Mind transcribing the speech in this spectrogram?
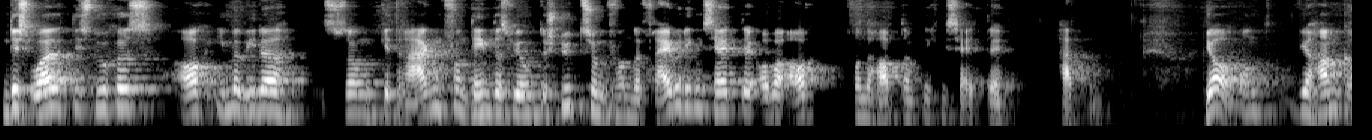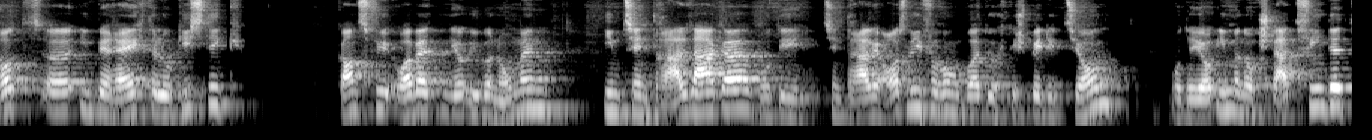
Und es war das durchaus auch immer wieder so getragen von dem, dass wir Unterstützung von der freiwilligen Seite, aber auch von der hauptamtlichen Seite hatten. Ja, und wir haben gerade äh, im Bereich der Logistik ganz viel Arbeiten ja übernommen im Zentrallager, wo die zentrale Auslieferung war durch die Spedition oder ja immer noch stattfindet.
